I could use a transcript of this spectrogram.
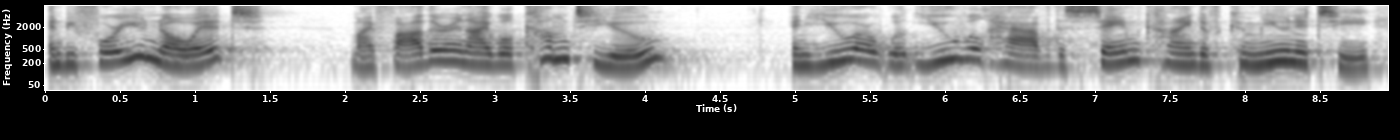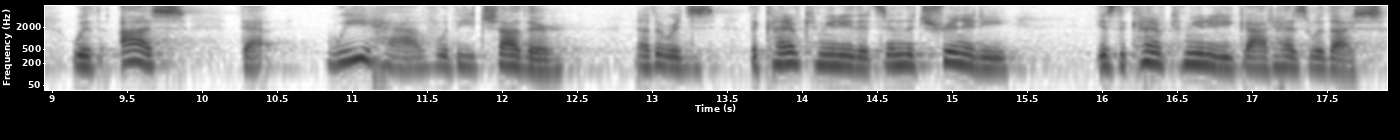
and before you know it, my Father and I will come to you, and you, are, will, you will have the same kind of community with us that we have with each other. In other words, the kind of community that's in the Trinity is the kind of community God has with us.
